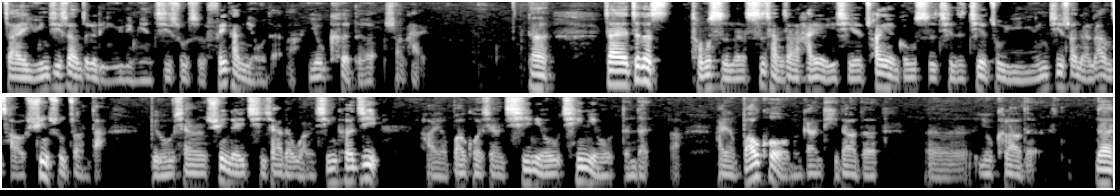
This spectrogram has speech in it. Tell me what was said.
在云计算这个领域里面技术是非常牛的啊。优客德上海。那在这个同时呢，市场上还有一些创业公司，其实借助于云计算的浪潮迅速壮大。比如像迅雷旗下的网新科技，还有包括像七牛、青牛等等啊，还有包括我们刚提到的呃 uCloud。那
